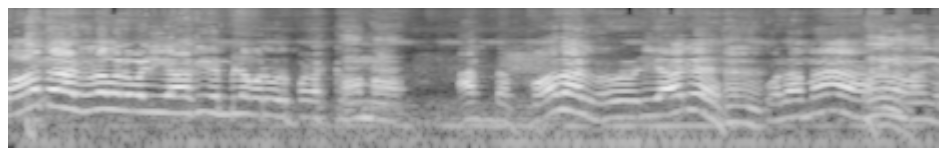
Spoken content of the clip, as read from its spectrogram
பாதாள நிலவர வழியாக எம்மிடம் வருவது பழக்கம். அந்த பாதாள நிலவர வழியாக போலாமா? வாங்க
